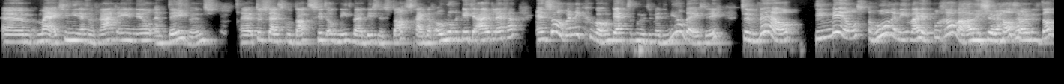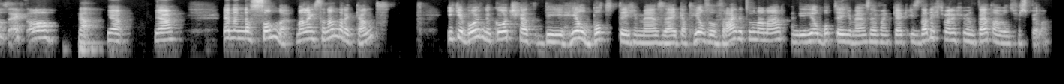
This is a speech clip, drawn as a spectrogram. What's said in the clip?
Ehm, maar ja, ik zie niet echt een vraag in je mail. En tevens, uh, tussentijds contact zit ook niet bij Business Start. Dus ga ik dat ook nog een keertje uitleggen. En zo ben ik gewoon 30 minuten met die mail bezig. Terwijl die mails horen niet bij het programma, weet je wel. Dus dat is echt, oh, ja. Ja, ja. Ja, en dat is zonde. Maar langs de andere kant, ik heb ooit een coach gehad die heel bot tegen mij zei. Ik had heel veel vragen toen aan haar. En die heel bot tegen mij zei van, kijk, is dat echt waar je je tijd aan wilt verspillen?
